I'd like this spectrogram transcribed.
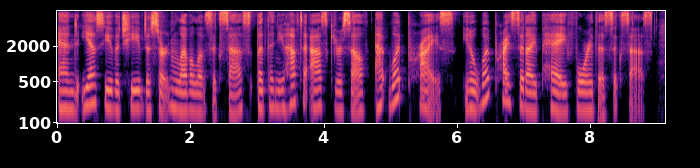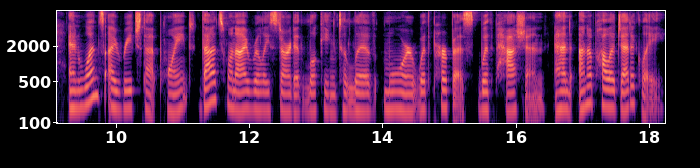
and yes, you've achieved a certain level of success, but then you have to ask yourself, at what price? You know, what price did I pay for this success? And once I reached that point, that's when I really started looking to live more with purpose, with passion, and unapologetically.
